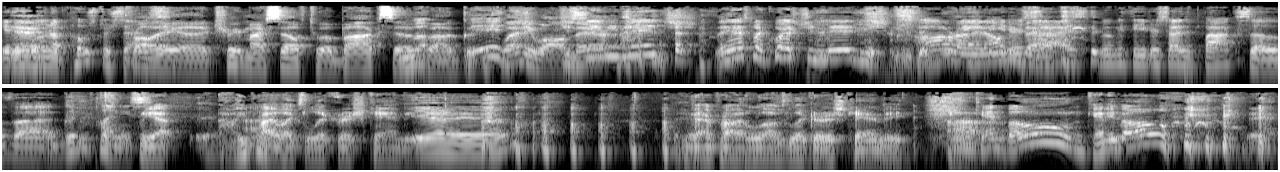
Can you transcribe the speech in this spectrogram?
Get Yeah. blown up poster size. Probably uh, treat myself to a box of uh, good and Midge, plenty while I'm did you there. see me, Midge? They asked my question, Midge. All right, I'll be back. size, movie theater size box of uh, good and plenty. Yep. Oh, he probably likes licorice candy. Yeah, yeah, yeah. That guy probably loves licorice candy. Ken Bone. Kenny Bone. yeah.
